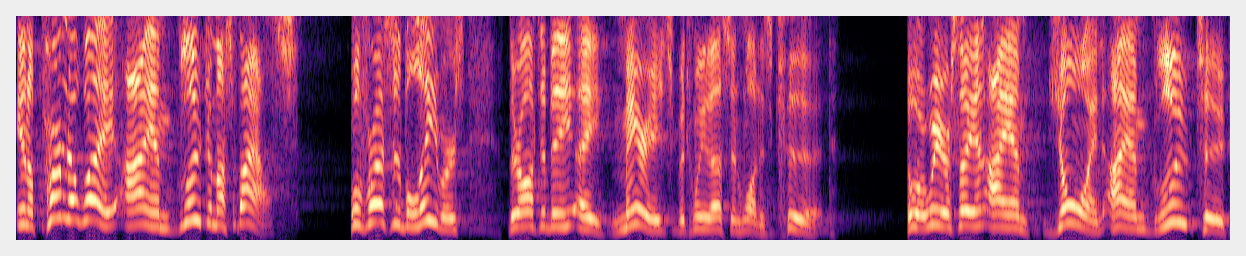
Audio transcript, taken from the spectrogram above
in a permanent way, I am glued to my spouse. Well, for us as believers, there ought to be a marriage between us and what is good. Where we are saying, I am joined, I am glued to,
